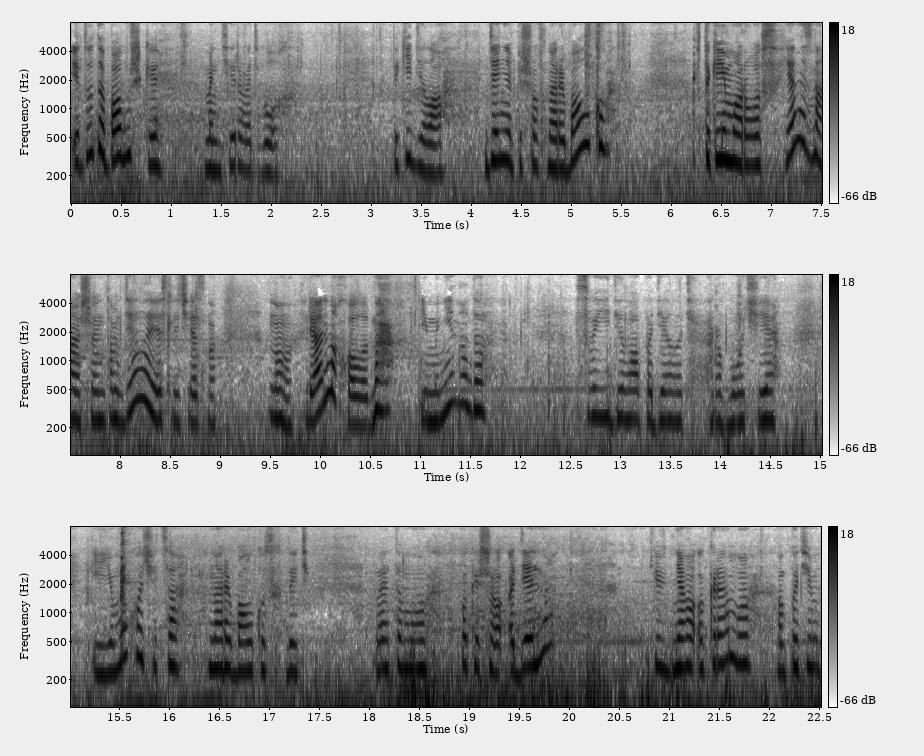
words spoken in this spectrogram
Іду до бабушки монтувати влог. Такі діла. Деня пішов на рибалку в такий мороз. Я не знаю, що він там робить, якщо чесно. Ну, реально холодно. І мені треба свої діла поделать, робочі. І йому хочеться на рибалку сходити. Тому поки що віддільно, півдня окремо, а потім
